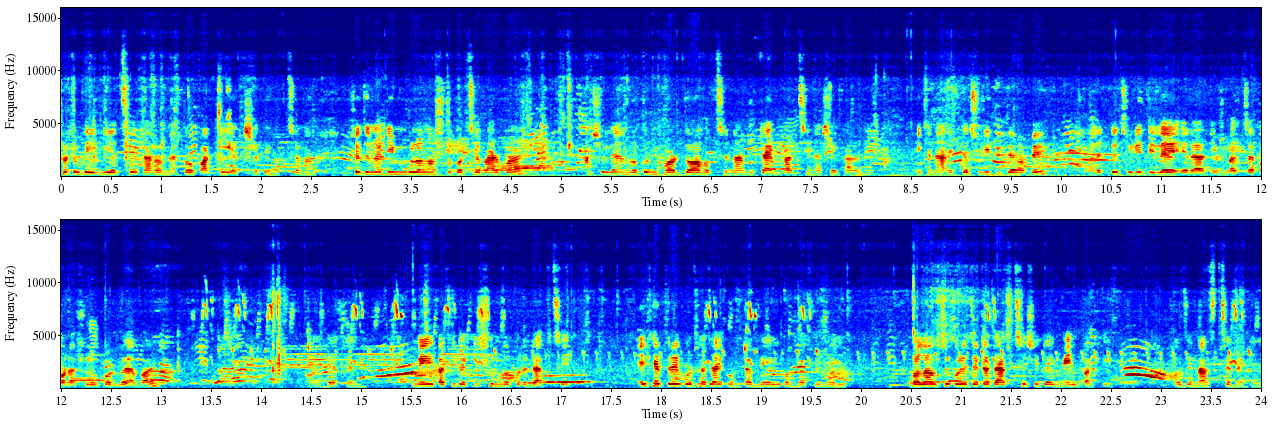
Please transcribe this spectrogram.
ছোট হয়ে গিয়েছে, কারণ এত পাখি একসাথে হচ্ছে না। সেজন্য ডিমগুলো নষ্ট করছে বারবার। আসলে নতুন ঘর দেওয়া হচ্ছে না, আমি টাইম পাচ্ছি না সেই কারণে। এখানে আরেকটা ঝুড়ি দিতে হবে। আরেকটা ঝুড়ি দিলে এরা ডিম বাচ্চা করা শুরু করবে আবার। দেখেন মেল পাখিটা কি সুন্দর করে ডাকছে। এক্ষেত্রে বোঝা যায় কোনটা মেল কোনটা ফিমেল গলা উঁচু করে যেটা ডাকছে সেটাই মেল পাখি। ওই যে নাচছে, দেখেন,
